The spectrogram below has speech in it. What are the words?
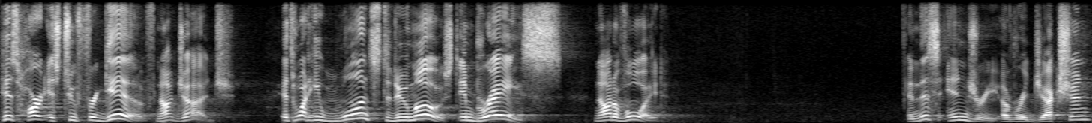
His heart is to forgive, not judge. It's what he wants to do most embrace, not avoid. And this injury of rejection,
